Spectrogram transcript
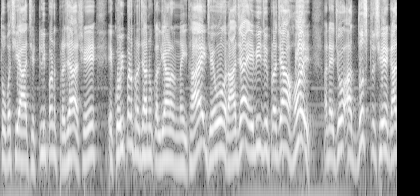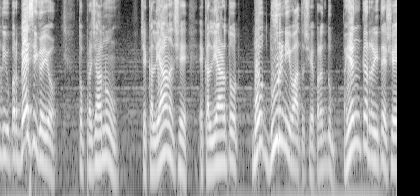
તો પછી આ જેટલી પણ પ્રજા છે, એ કોઈ પણ પ્રજાનું કલ્યાણ નહીં થાય. જેવો રાજા એવી જ પ્રજા હોય અને જો આ દુષ્ટ છે, ગાદી ઉપર બેસી ગયો, તો પ્રજાનું જે કલ્યાણ છે, એ કલ્યાણ તો બહુ દૂરની વાત છે, પરંતુ ભયંકર રીતે છે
